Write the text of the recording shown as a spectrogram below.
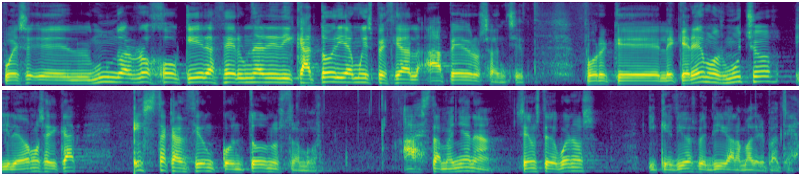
pues el Mundo al Rojo quiere hacer una dedicatoria muy especial a Pedro Sánchez porque le queremos mucho y le vamos a dedicar esta canción con todo nuestro amor. Hasta mañana, sean ustedes buenos y que Dios bendiga a la Madre Patria.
